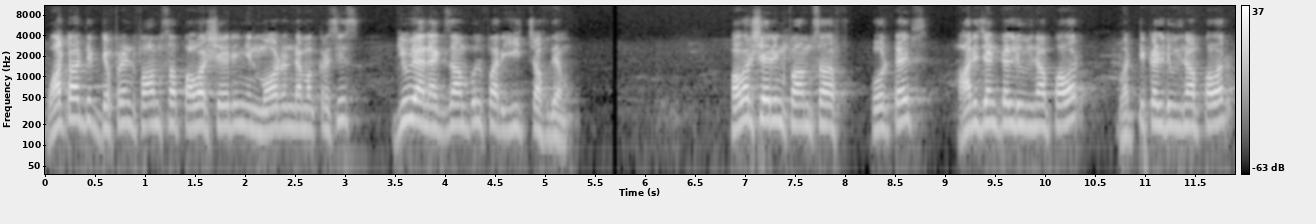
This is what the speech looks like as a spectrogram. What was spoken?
What are the different forms of power sharing in modern democracies? Give an example for each of them. Power sharing forms are 4 types: horizontal division of power, vertical division of power,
